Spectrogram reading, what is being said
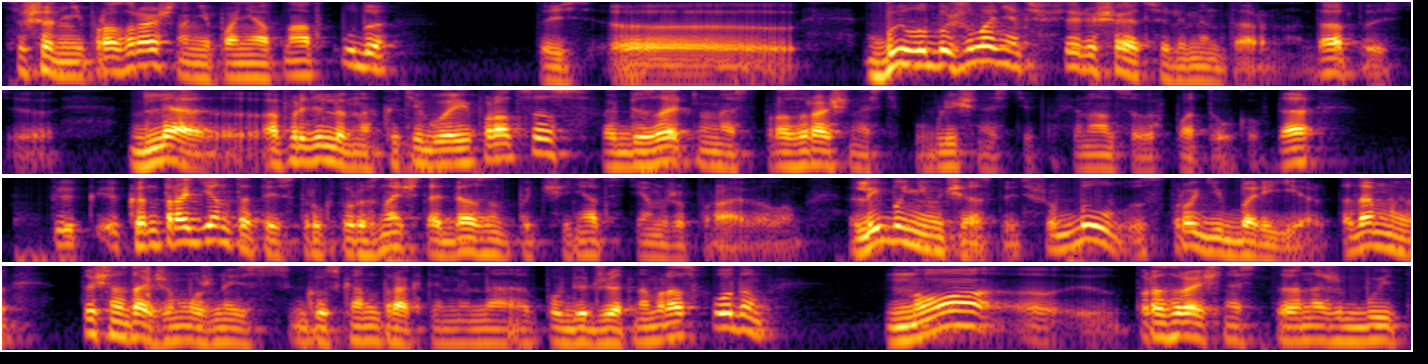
Совершенно непрозрачно, непонятно откуда. То есть э, было бы желание, это все решается элементарно. Да? То есть э, для определенных категорий процессов обязательность прозрачности, публичности финансовых потоков. Да? Контрагент этой структуры, значит, обязан подчиняться тем же правилам. Либо не участвовать, чтобы был строгий барьер. Тогда мы точно так же можно и с госконтрактами на, по бюджетным расходам, но э, прозрачность, она же будет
